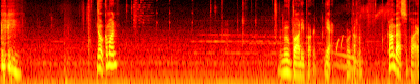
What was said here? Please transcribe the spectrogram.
no, come on. Remove body part. Yeah, work on him. Combat supplier.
